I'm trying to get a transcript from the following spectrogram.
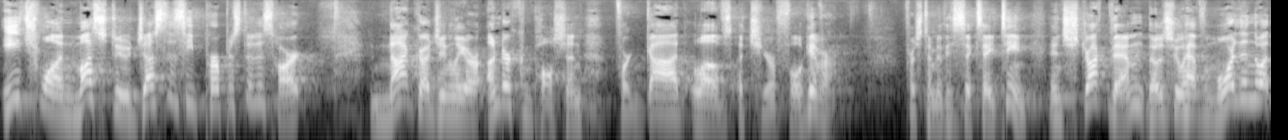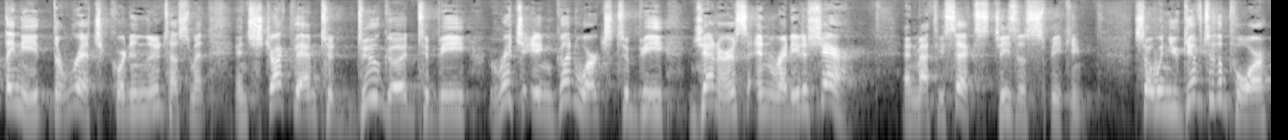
Each one must do just as he purposed in his heart, not grudgingly or under compulsion, for God loves a cheerful giver. 1 Timothy 6:18. Instruct them, those who have more than what they need, the rich, according to the New Testament, instruct them to do good, to be rich in good works, to be generous and ready to share. And Matthew 6, Jesus speaking. So when you give to the poor,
